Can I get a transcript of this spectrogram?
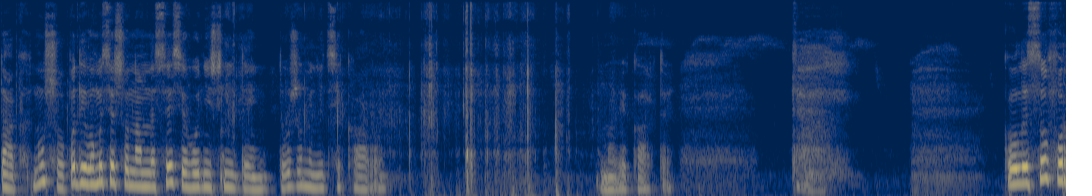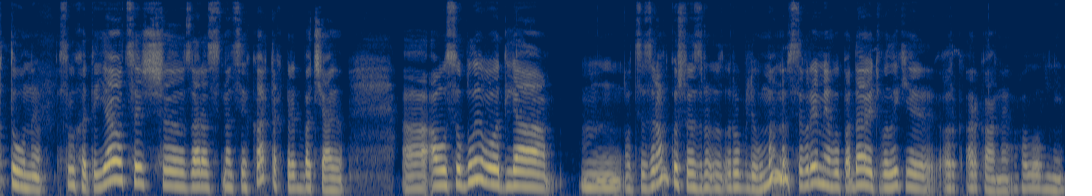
Так, ну що, подивимося, що нам несе сьогоднішній день. Дуже мені цікаво. Нові карти. Так. Колесо фортуни. Слухайте, я оце ж е, зараз на цих картах передбачаю. А, особливо для оце зранку, що я роблю, у мене все время випадають великі аркани, головні.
